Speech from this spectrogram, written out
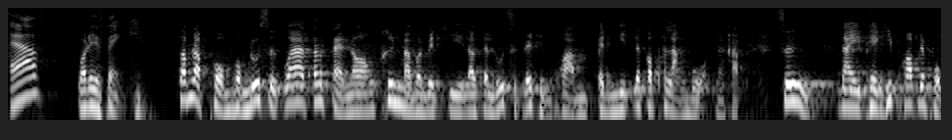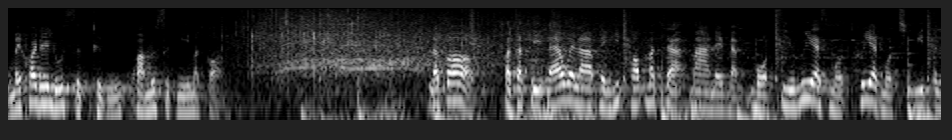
F what do you think สำหรับผมผมรู้สึกว่าตั้งแต่น้องขึ้นมาบนเวที เราจะรู้สึกได้ถึงความเป็นมิตรและก็พลังบวกนะครับ ซึ่งในเพลงฮิปฮอปเนี่ยผมไม่ค่อยได้รู้สึกถึงความรู้สึกนี้มาก่อน แล้วก็ปกติแล้วเวลาเพลงฮิปฮอปมักจะมาในแบบโหมดซีเรียสโหมดเครียดโหมดชีวิตอะไร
